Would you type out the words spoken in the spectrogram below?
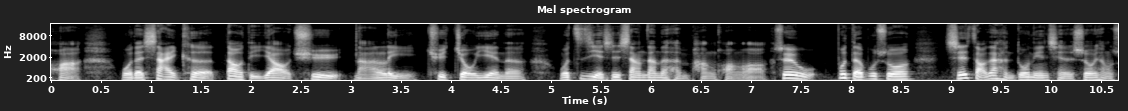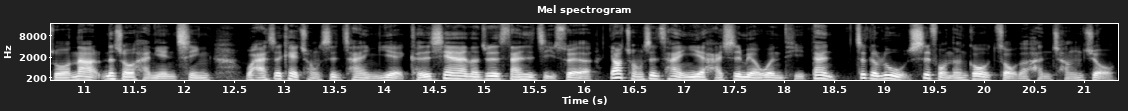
话，我的下一刻到底要去哪里去就业呢？我自己也是相当的很彷徨哦，所以不得不说，其实早在很多年前的时候，我想说，那那时候还年轻，我还是可以从事餐饮业。可是现在呢，就是三十几岁了，要从事餐饮业还是没有问题，但这个路是否能够走得很长久？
